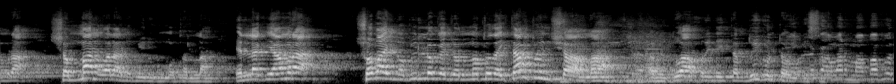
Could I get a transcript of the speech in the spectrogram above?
আমরা সম্মানওয়ালা নবীর উম্মত আল্লাহ। এর লাগে আমরা সবাই নবীর লোকে জন্য তো যাইতাম তো ইনশাআল্লাহ। আমি দোয়া করে যাইতাম দুই ঘণ্টা হয়ে গেছে। আমার মা বাবার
